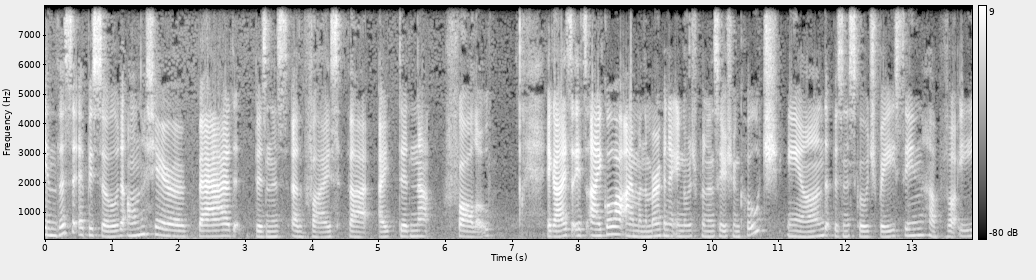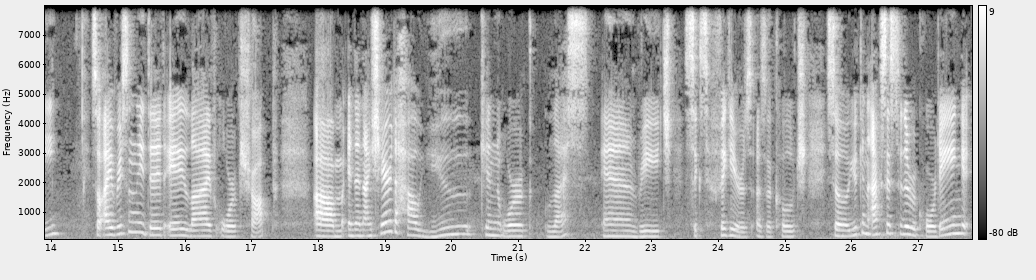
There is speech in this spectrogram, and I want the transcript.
In this episode, I want to share bad business advice that I did not follow. Hey guys, it's Aiko. I'm an American English pronunciation coach and business coach based in Hawaii. So I recently did a live workshop um, and then I shared how you can work less and reach six figures as a coach. So you can access to the recording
